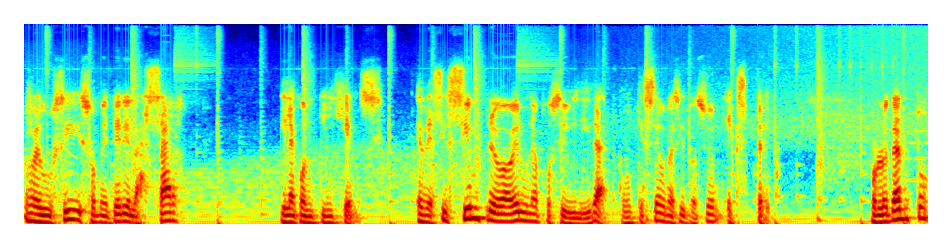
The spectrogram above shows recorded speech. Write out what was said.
reducir y someter el azar y la contingencia. Es decir, siempre va a haber una posibilidad, aunque sea una situación extrema. Por lo tanto,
